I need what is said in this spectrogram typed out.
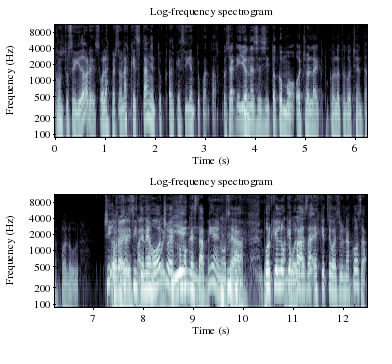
con tus seguidores o las personas que están en tu, que siguen tu cuenta. O sea que yo necesito como 8 likes porque solo tengo 80 followers. Sí, Por o sea, ahí. si tenés voy 8 es bien. como que estás bien, o sea, porque lo Ando que volando. pasa es que te voy a decir una cosa,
